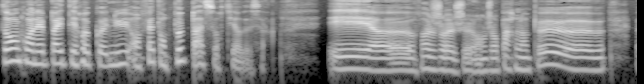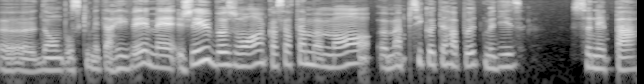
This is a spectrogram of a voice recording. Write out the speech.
Tant qu'on n'est pas été reconnu, en fait, on ne peut pas sortir de ça. Et euh, j'en parle un peu euh, euh, dans, dans ce qui m'est arrivé, mais j'ai eu besoin qu'à certains moments, ma psychothérapeute me dise ce n'est pas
